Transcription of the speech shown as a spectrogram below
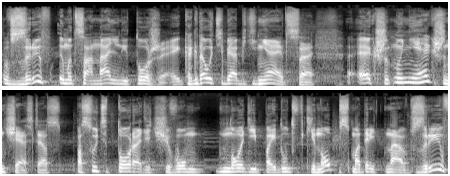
взрыв эмоциональный тоже. Когда у тебя объединяется экшен, ну не экшен часть, а по сути то, ради чего многие пойдут в кино посмотреть на взрыв,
